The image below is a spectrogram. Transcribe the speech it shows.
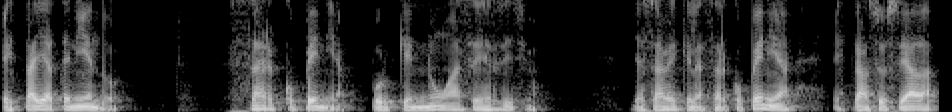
está ya teniendo sarcopenia porque no hace ejercicio, ya sabe que la sarcopenia está asociada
